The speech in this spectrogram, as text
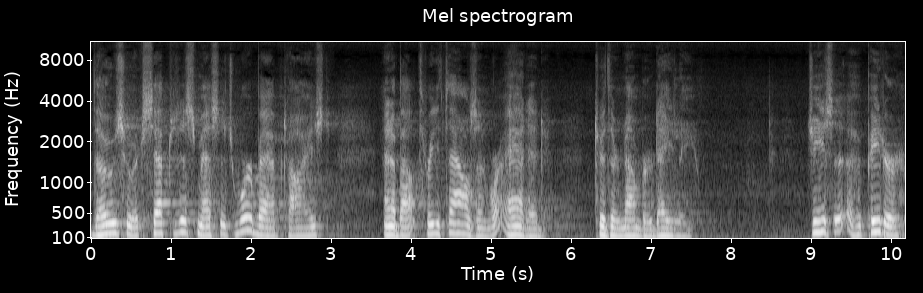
Those who accepted his message were baptized, and about 3,000 were added to their number daily. Jesus, uh, Peter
